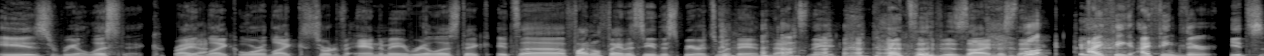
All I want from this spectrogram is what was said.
is realistic, right? Yeah. Like or like sort of anime realistic. It's a uh, Final Fantasy: The Spirits Within. That's the that's the design aesthetic. Well, I think I think there it's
